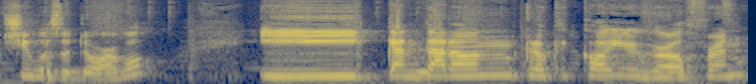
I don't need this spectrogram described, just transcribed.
she was adorable. Y cantaron, creo que Call Your Girlfriend,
